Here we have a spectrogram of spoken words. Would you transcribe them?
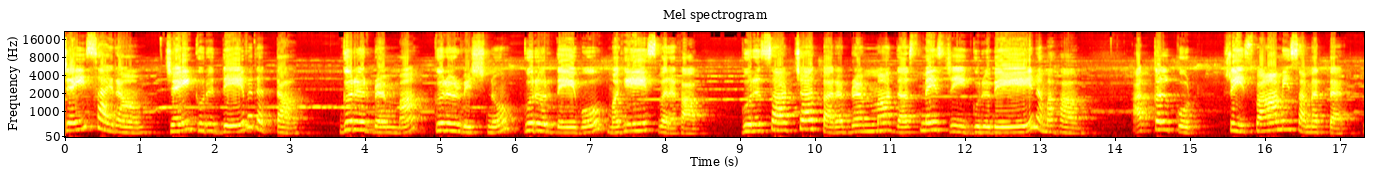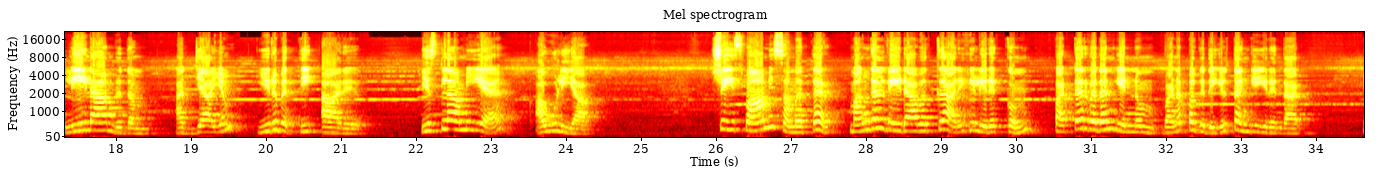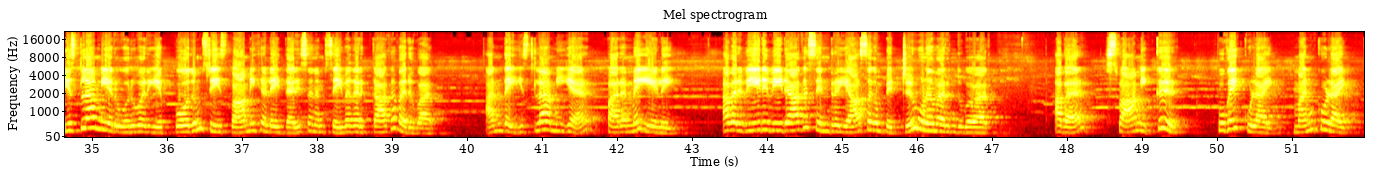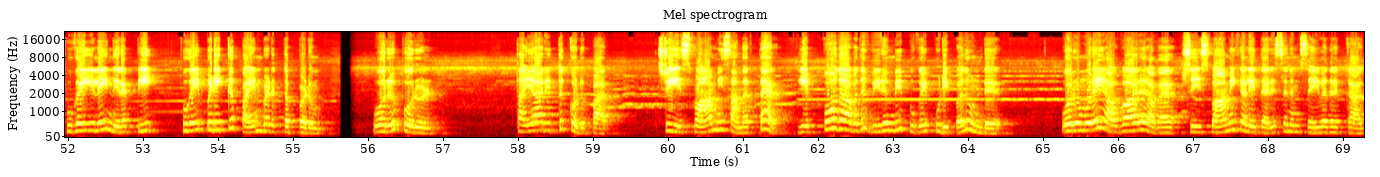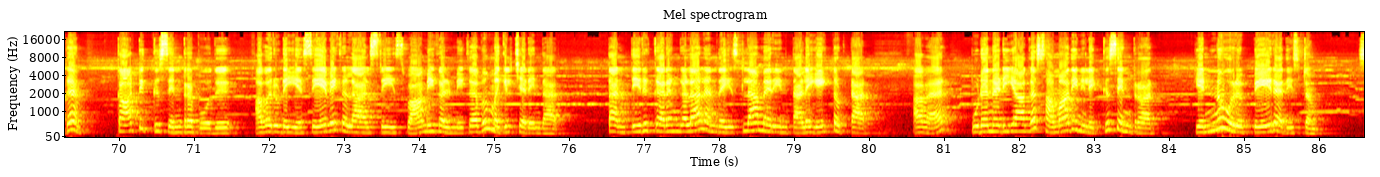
ஜெய் சாய்ராம் ஜெய் குரு தேவதத்தா. குருர் பிரம்மா குருர் விஷ்ணு குருர் தேவோ மகேஸ்வரகா. குரு சாட்சாத் பரபிரம்மா தஸ்மை ஸ்ரீ குருவே நமகா அக்கல்கோட் ஸ்ரீ சுவாமி சமர்த்த லீலாமிருதம் அத்தியாயம் இருபத்தி ஆறு. இஸ்லாமிய அவுளியா ஸ்ரீ சுவாமி சமர்த்தர் மங்கள் வீடாவுக்கு அருகில் இருக்கும் பட்டர்வதன் என்னும் வனப்பகுதியில் தங்கியிருந்தார். இஸ்லாமியர் ஒருவர் எப்போதும் ஸ்ரீ சுவாமிகளை தரிசனம் செய்வதற்காக வருவார். அந்த இஸ்லாமியர் பரம ஏழை. அவர் வீடு வீடாக சென்று யாசகம் பெற்று உணவருந்துவார். அவர் சுவாமிக்கு புகைக்குழாய் மண்குழாய் புகையிலை நிரப்பி புகைப்பிடிக்க பயன்படுத்தப்படும். ஒரு பொருள். தயாரித்து கொடுப்பார். ஸ்ரீ சுவாமி சமர்த்தர் எப்போதாவது விரும்பி புகைப்பிடிப்பது உண்டு. ஒரு முறை அவ்வாறு அவர் ஸ்ரீ சுவாமிகளை தரிசனம் செய்வதற்காக காட்டுக்கு சென்றபோது அவருடைய சேவைகளால் ஸ்ரீ சுவாமிகள் மிகவும் மகிழ்ச்சியடைந்தார். தன் திருக்கரங்களால் அந்த இஸ்லாமரின் தலையை தொட்டார். அவர் உடனடியாக சமாதி நிலைக்கு சென்றார். என்ன ஒரு பேரதிர்ஷ்டம்!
